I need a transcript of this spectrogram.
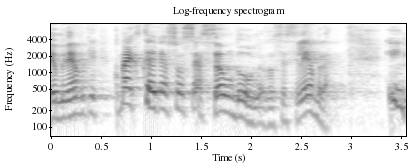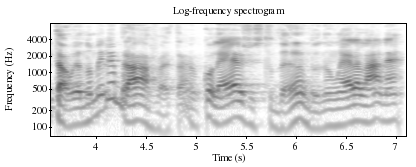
eu me lembro que. Como é que escreve associação, Douglas? Você se lembra? Então, eu não me lembrava, tá? Colégio, estudando, não era lá, né?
